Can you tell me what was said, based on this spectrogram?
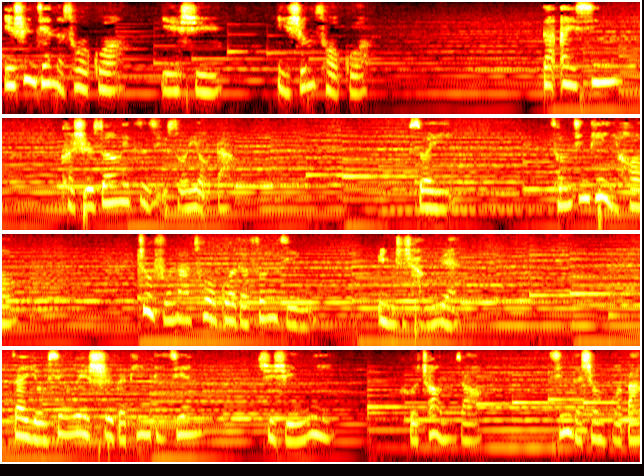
一瞬间的错过，也许一生错过。但爱心可是专为自己所有的，所以从今天以后，祝福那错过的风景运至长远，在有幸未逝的天地间去寻觅和创造新的生活吧。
